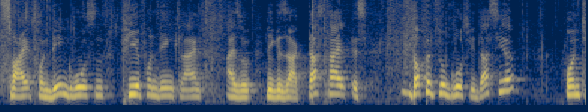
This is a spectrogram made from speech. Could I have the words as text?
zwei von den großen, vier von den kleinen. Also wie gesagt, das Teil ist doppelt so groß wie das hier und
